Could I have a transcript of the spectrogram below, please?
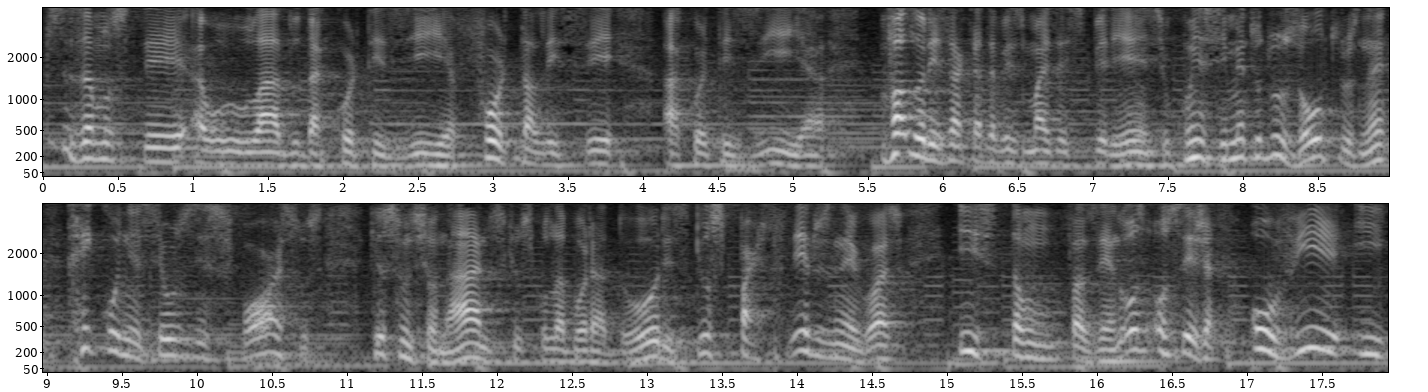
precisamos ter o lado da cortesia, fortalecer a cortesia, valorizar cada vez mais a experiência, o conhecimento dos outros, né? reconhecer os esforços que os funcionários, que os colaboradores, que os parceiros de negócio estão fazendo. Ou, ou seja, ouvir e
